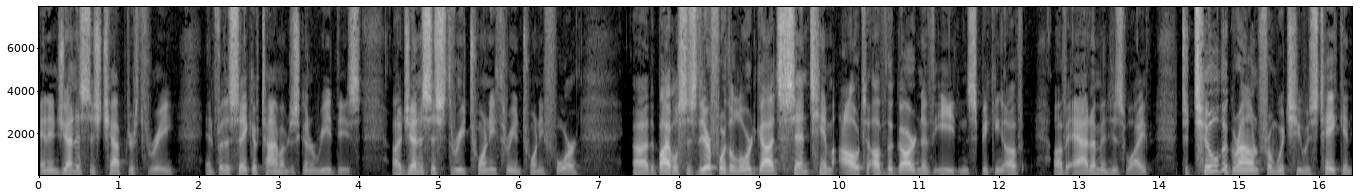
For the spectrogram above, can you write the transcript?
And in Genesis chapter 3, and for the sake of time, I'm just going to read these. Uh, Genesis 3 23 and 24. Uh, the Bible says, Therefore the Lord God sent him out of the Garden of Eden, speaking of, of Adam and his wife, to till the ground from which he was taken.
